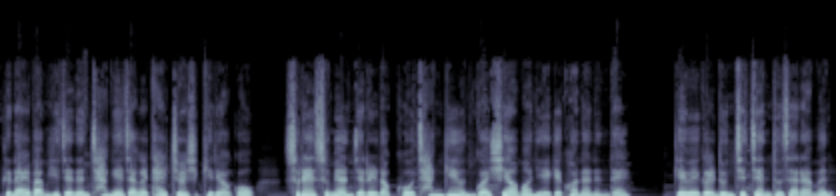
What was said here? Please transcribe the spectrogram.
그날 밤 희재는 장 회장을 탈출시키려고 술에 수면제를 넣고 장기훈과 시어머니에게 권하는데 계획을 눈치챈 두 사람은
